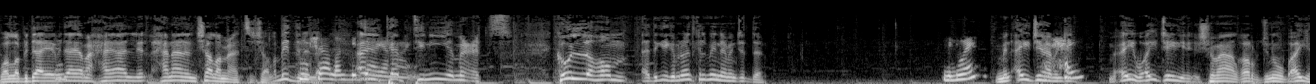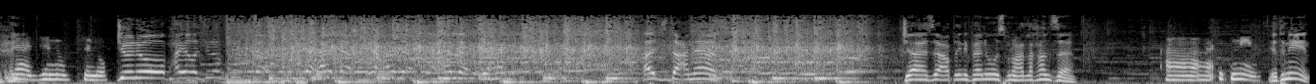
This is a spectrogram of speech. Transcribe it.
والله بدايه بداية مع حياة حنان إن شاء الله معت إن شاء الله. بإذن إن الله. شاء الله البداية معي. الكابتنيه معت. كلهم دقيقة من وين تكلمينا من جدة؟ من وين؟ من أي جهة؟ من حي. جده؟ أيوه أي جهة شمال غرب جنوب أي حي؟ لا جنوب جنوب. جنوب حي الله جنوب جدة. يا هلا يا هلا يا هلا يا هلا. أجدع ناس. جاهزة؟ أعطيني فانوس من واحد لخمسة. آه اثنين. اثنين.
